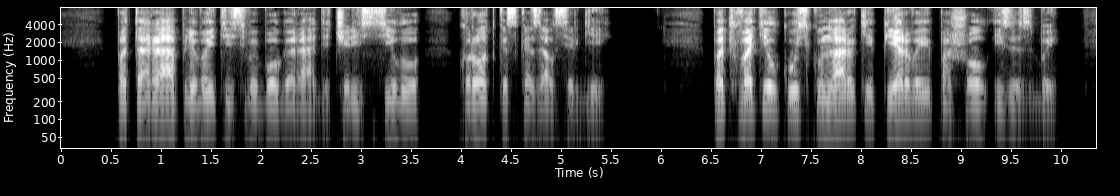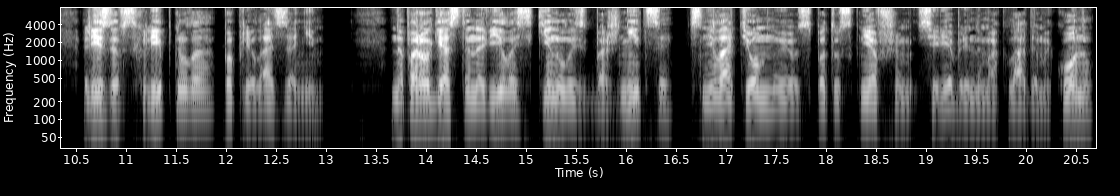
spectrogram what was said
— Поторапливайтесь вы, Бога ради, через силу, — кротко сказал Сергей. Подхватил Кузьку на руки, первый пошел из избы. Лиза всхлипнула, поплелась за ним. На пороге остановилась, кинулась к божнице, сняла темную с потускневшим серебряным окладом икону.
